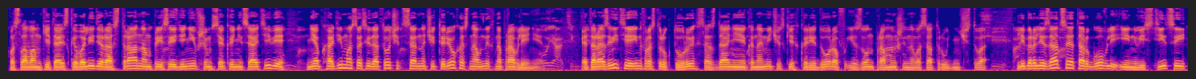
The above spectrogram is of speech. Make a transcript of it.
По словам китайского лидера, странам, присоединившимся к инициативе, необходимо сосредоточиться на четырех основных направлениях. Это развитие инфраструктуры, создание экономических коридоров и зон промышленного сотрудничества, либерализация торговли и инвестиций,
